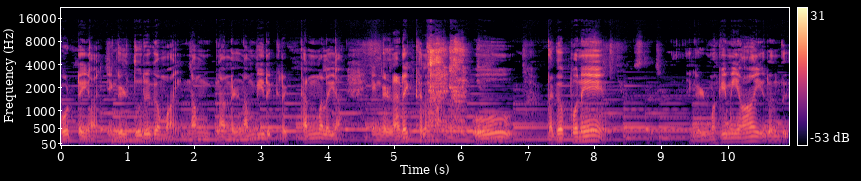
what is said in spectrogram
கோட்டையாய் எங்கள் துருகமாய் நம் நாங்கள் நம்பியிருக்கிற கண்மலையாய் எங்கள் அடைக்கலமாய். ஓ தகப்பனே எங்கள் மகிமையாய் இருந்து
